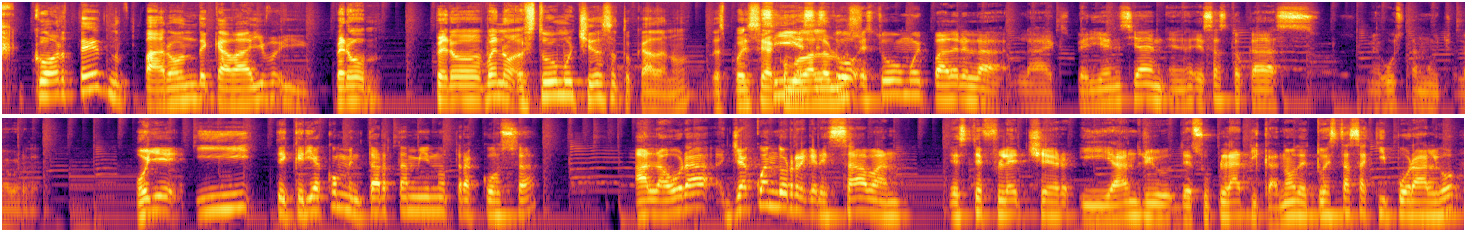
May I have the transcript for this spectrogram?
corte, parón de caballo. Y, pero, pero bueno, estuvo muy chida esa tocada, ¿no? Después se acomodó la estuvo, luz. estuvo muy padre la, la experiencia en, en esas tocadas. Me gustan mucho, la verdad. Oye, y te quería comentar también otra cosa. A la hora, ya cuando regresaban este Fletcher y Andrew de su plática, ¿no? De tú estás aquí por algo,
